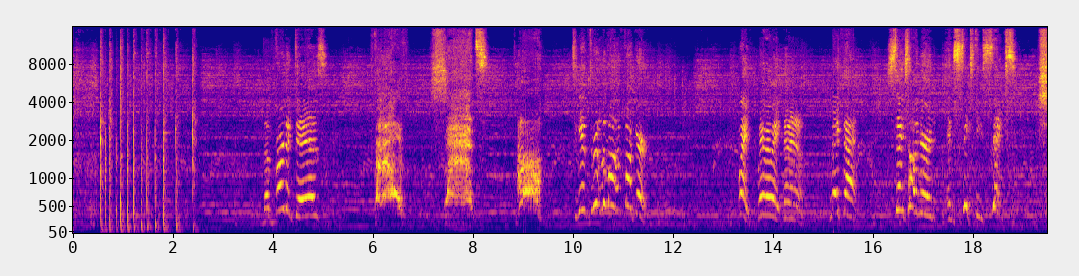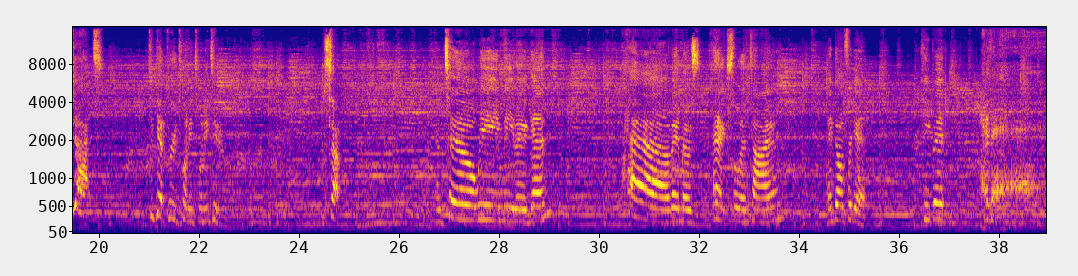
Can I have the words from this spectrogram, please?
the verdict is five shots! Oh, to get through the motherfucker! Wait, wait, wait, wait. No, no, no. Make that 666 shots to get through 2022. So, until we meet again, have a most excellent time. And don't forget, keep it heavy.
